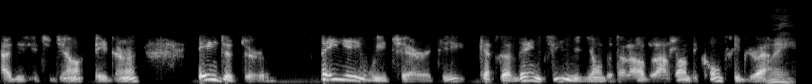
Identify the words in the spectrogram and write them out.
à des étudiants, et d'un, et de deux, payer We Charity 90 millions de dollars de l'argent des contribuables. Oui.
